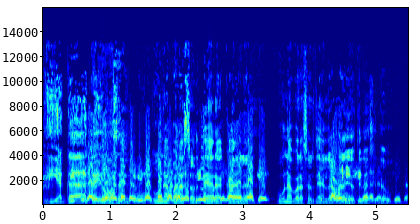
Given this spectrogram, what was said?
Y acá, y acá íbamos a, terminar una para sortear acá, la verdad que una para sortear en la radio. Te la camiseta.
